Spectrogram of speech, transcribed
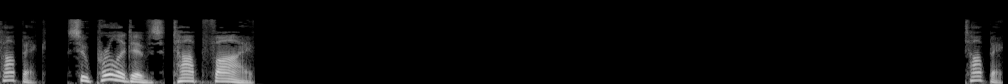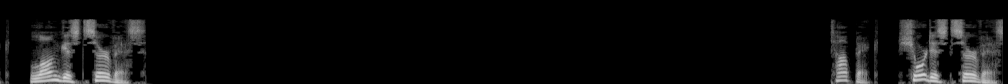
Topic: Superlatives top 5. Topic: Longest service. Topic: Shortest service.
